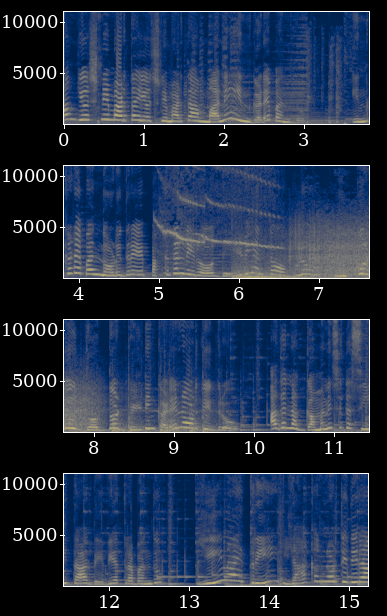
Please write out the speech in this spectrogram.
ಹಂಗ್ ಯೋಚನೆ ಮಾಡ್ತಾ ಯೋಚನೆ ಮಾಡ್ತಾ ಮನೆ ಹಿಂದ್ಗಡೆ ಬಂದ್ಲು. ಹಿಂದ್ಗಡೆ ಬಂದ್ ನೋಡಿದ್ರೆ ಪಕ್ಕದಲ್ಲಿರೋ ದೇವಿ ಅಂತ ಒಬ್ಳು ಮಕ್ಕಳು ದೊಡ್ಡ ದೊಡ್ಡ ಬಿಲ್ಡಿಂಗ್ ಕಡೆ ನೋಡ್ತಿದ್ರು. ಅದನ್ನ ಗಮನಿಸಿದ ಸೀತಾ ದೇವಿ ಹತ್ರ ಬಂದು, ಏನಾಯ್ತ್ರಿ? ಯಾಕಂಗ್ ನೋಡ್ತಿದ್ದೀರಾ?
